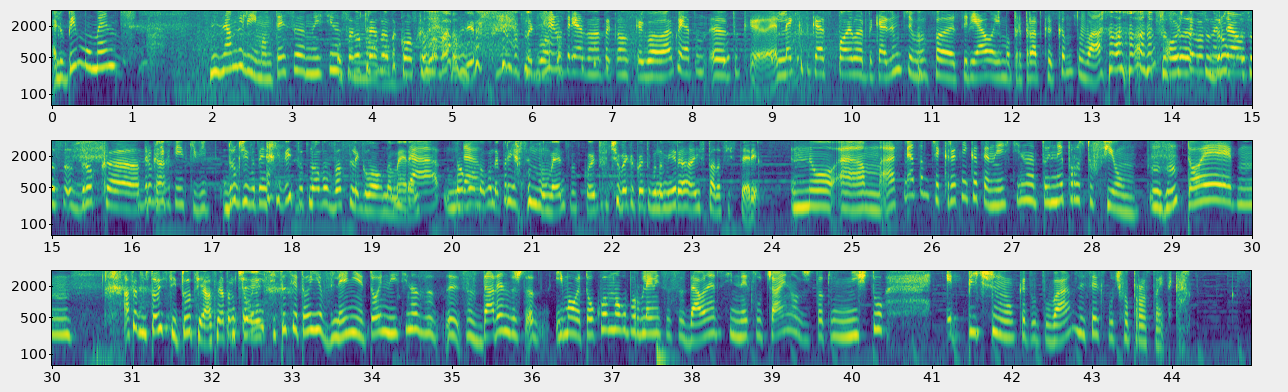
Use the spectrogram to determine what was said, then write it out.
любим момент не знам дали имам. Те са наистина. Освен много. конска глава, разбира се, Освен отрязаната конска глава, която е, тук е лека така спойлер да кажем, че в е, сериала има препратка към това. С, Още в с, друг, с, с друг, а, Друг така, животински вид. друг животински вид, отново в легло намерен. Да, много, да. много неприятен момент, в който човека, който го намира, изпада в истерия. Но ам, аз смятам, че Кръстникът е наистина, той не е просто филм. Mm-hmm. Той е... М- Аз смятам, че той е институция. Аз смятам, че... Той е институция, той е явление. Той е наистина е създаден, защото имал е толкова много проблеми с създаването си, не случайно, защото нищо епично като това не се случва просто е така.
